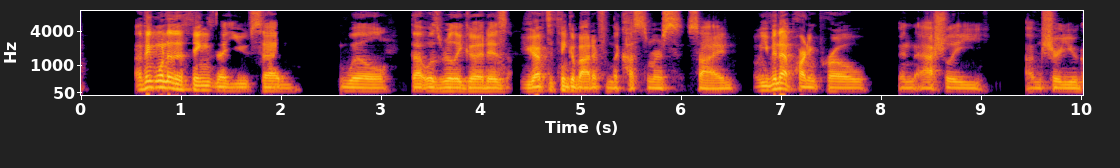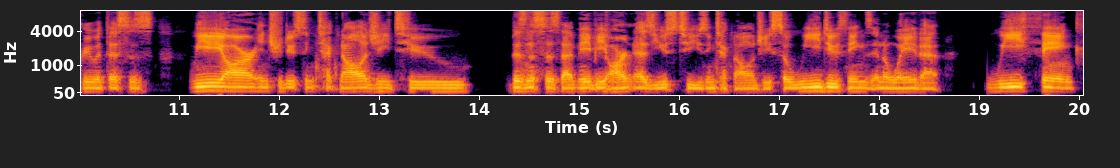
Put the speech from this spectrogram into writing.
I think one of the things that you said, Will, that was really good is you have to think about it from the customer's side. Even at Parting Pro, and Ashley, I'm sure you agree with this, is we are introducing technology to businesses that maybe aren't as used to using technology. So we do things in a way that we think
